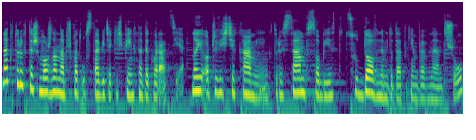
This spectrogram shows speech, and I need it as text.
na których też można na przykład ustawić jakieś piękne dekoracje. No i oczywiście kamień, który sam w sobie jest cudowny cudownym dodatkiem we wnętrzu,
